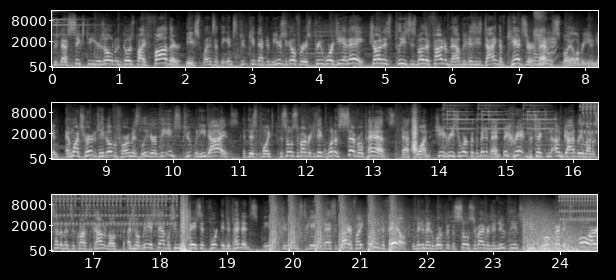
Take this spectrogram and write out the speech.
who's now 60 years old and goes by Father. He explains that the Institute kidnapped him years ago for his pre-war DNA. Sean is pleased his mother found him now because he's dying of cancer. That'll spoil a reunion. And wants her to take over for him as leader of the Institute when he dies. At this point, the sole survivor can take one of several paths. Path 1. She agrees to work with the Minutemen. They create and protect an ungodly amount of settlements across the Commonwealth until re-establishing their base at Fort Independence. The Institute instigates a massive firefight only to fail. The Minutemen work with the sole survivor to nuke the Institute roll credits. Or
